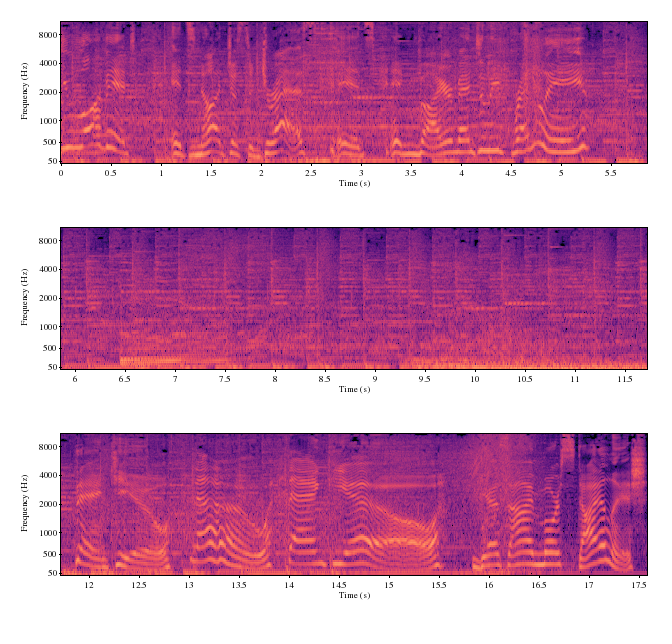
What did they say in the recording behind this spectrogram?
you love it! It's not just a dress. It's environmentally friendly. Thank you. No. Thank you. Guess I'm more stylish.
